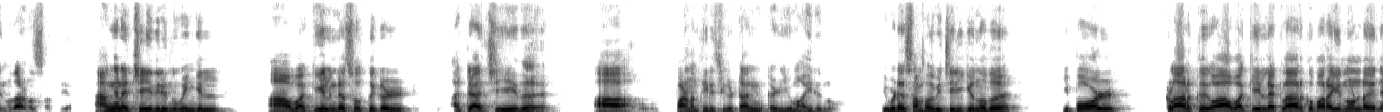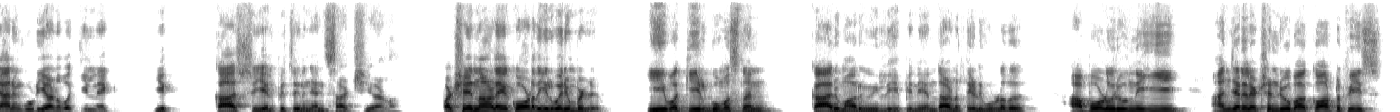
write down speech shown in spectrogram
എന്നതാണ് സത്യം. അങ്ങനെ ചെയ്തിരുന്നുവെങ്കിൽ ആ വക്കീലിന്റെ സ്വത്തുക്കൾ അറ്റാച്ച് ചെയ്ത് ആ പണം തിരിച്ചു കിട്ടാൻ കഴിയുമായിരുന്നു. ഇവിടെ സംഭവിച്ചിരിക്കുന്നത് ഇപ്പോൾ ക്ലാർക്ക് ആ വക്കീലിന്റെ ക്ലാർക്ക് പറയുന്നുണ്ട് ഞാനും കൂടിയാണ് വക്കീലിനെ ഈ കാശ് ഏൽപ്പിച്ചതിന് ഞാൻ സാക്ഷിയാണ്. പക്ഷേ നാളെ കോടതിയിൽ വരുമ്പോൾ ഈ വക്കീൽ ഗുമസ്തൻ കാരുമാറുകയില്ലേ? പിന്നെ എന്താണ് തെളിവുള്ളത്? അപ്പോൾ ഒരു ഈ അഞ്ചര ലക്ഷം രൂപ കോർട്ട് ഫീസ്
